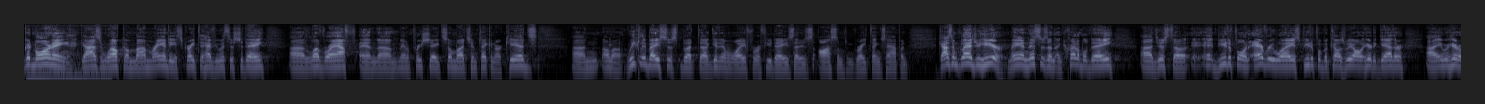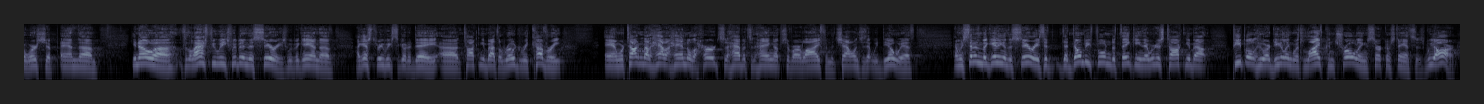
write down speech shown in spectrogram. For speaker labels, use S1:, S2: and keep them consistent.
S1: Well, good morning, guys, and welcome. I'm Randy. It's great to have you with us today. Uh, love Raph, and um, man, appreciate so much him taking our kids uh, on a weekly basis, but uh, getting them away for a few days. That is awesome. Some great things happen. Guys, I'm glad you're here. Man, this is an incredible day. Uh, just uh, beautiful in every way. It's beautiful because we're all here together. Uh, we're here to worship. And, um, you know, for the last few weeks, we've been in this series. We began, I guess, three weeks ago today, talking about the road to recovery and we're talking about how to handle the hurts, the habits, and hangups of our life and the challenges that we deal with. And we said in the beginning of the series that, that don't be fooled into thinking that we're just talking about people who are dealing with life controlling circumstances. We are.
